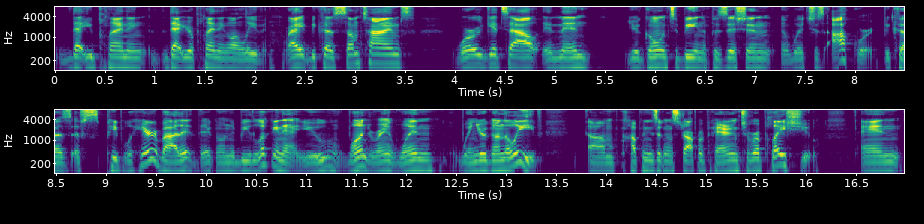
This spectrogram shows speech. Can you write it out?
that you planning that you're planning on leaving, right? Because sometimes word gets out and then you're going to be in a position in which is awkward because if people hear about it, they're going to be looking at you, wondering when when you're going to leave. Um, companies are going to start preparing to replace you, and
